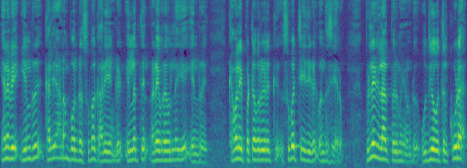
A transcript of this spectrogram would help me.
எனவே இன்று கல்யாணம் போன்ற சுப காரியங்கள் இல்லத்தில் நடைபெறவில்லையே என்று கவலைப்பட்டவர்களுக்கு சுப செய்திகள் வந்து சேரும். பிள்ளைகளால் பெருமை உண்டு. உத்தியோகத்தில் கூட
